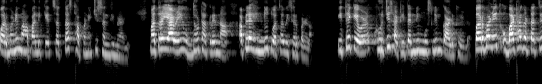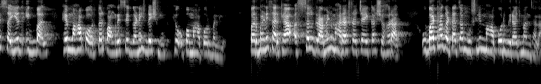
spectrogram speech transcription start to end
परभणी महापालिकेत सत्ता स्थापनेची संधी मिळाली. मात्र यावेळी उद्धव ठाकरेंना आपल्या हिंदुत्वाचा विसर पडला. इथे केवळ खुर्चीसाठी त्यांनी मुस्लिम कार्ड खेळलं. परभणीत उबाठा गटाचे सय्यद इक्बाल हे महापौर तर काँग्रेसचे गणेश देशमुख हे उपमहापौर बनले. परभणी सारख्या अस्सल ग्रामीण महाराष्ट्राच्या एका शहरात उबाठा गटाचा मुस्लिम महापौर विराजमान झाला.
